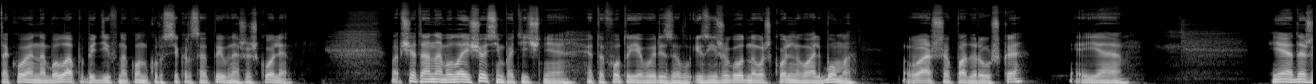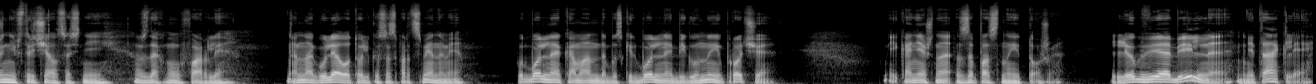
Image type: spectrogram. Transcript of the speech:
Такой она была, победив на конкурсе красоты в нашей школе. Вообще-то она была еще симпатичнее. Это фото я вырезал из ежегодного школьного альбома. Ваша подружка? Я... Я даже не встречался с ней, вздохнул Фарли. Она гуляла только со спортсменами. Футбольная команда, баскетбольная, бегуны и прочее. И, конечно, запасные тоже. Любви обильно, не так ли?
